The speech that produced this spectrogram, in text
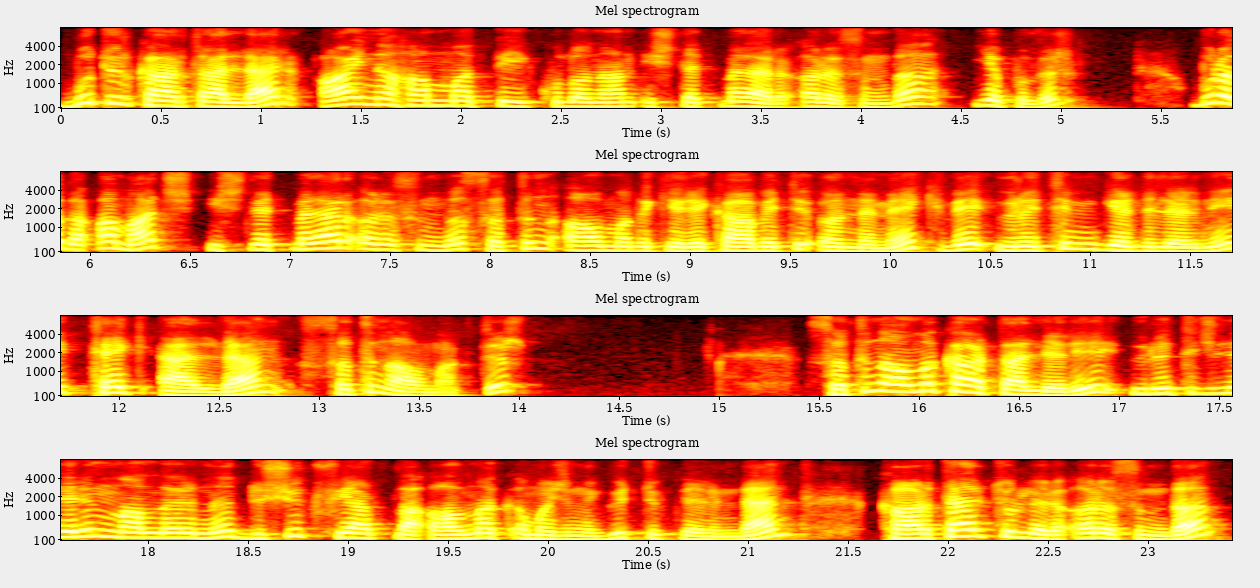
Bu tür karteller aynı ham maddeyi kullanan işletmeler arasında yapılır. Burada amaç işletmeler arasında satın almadaki rekabeti önlemek ve üretim girdilerini tek elden satın almaktır. Satın alma kartelleri üreticilerin mallarını düşük fiyatla almak amacını güttüklerinden kartel türleri arasında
